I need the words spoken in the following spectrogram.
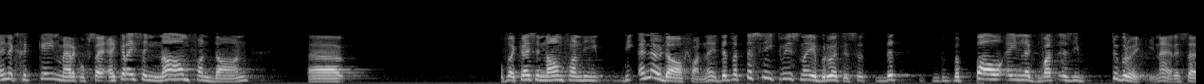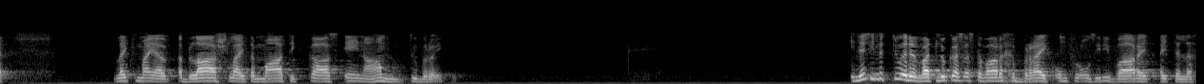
eintlik gekenmerk of sy hy kry sy naam vandaan uh of hy kry sy naam van die die inhoud daarvan, nê? Nee, dit wat tussen die twee snye brood is, dit bepaal eintlik wat is die toebroodjie, nê? Nee, dis 'n lyk vir my 'n blaarslaai tomatie, kaas en ham toebroodjie. En dis die metode wat Lukas as te ware gebruik om vir ons hierdie waarheid uit te lig.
